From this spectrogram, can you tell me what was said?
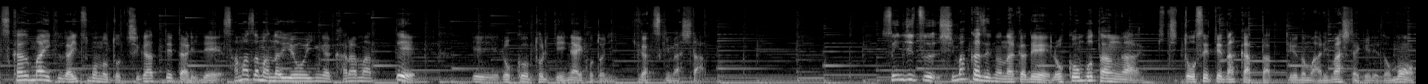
使うマイクがいつものと違ってたりで様々な要因が絡まって、えー録音取れていないことに気がつきました。先日島風の中で録音ボタンがきちっと押せてなかったっていうのもありましたけれども、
